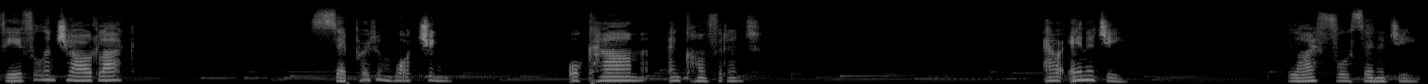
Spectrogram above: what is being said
fearful and childlike, separate and watching, or calm and confident. Our energy, life force energy.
